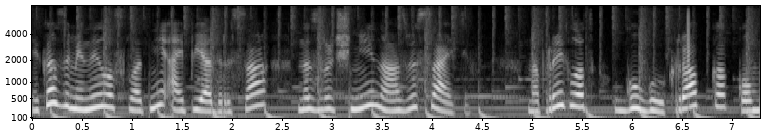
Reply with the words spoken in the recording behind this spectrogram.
яка замінила складні IP-адреса на зручні назви сайтів, наприклад, google.com.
